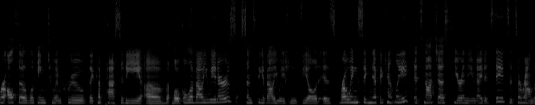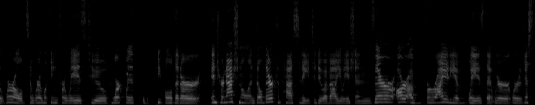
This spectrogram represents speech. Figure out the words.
We're also looking to improve the capacity of local evaluators since the evaluation field is growing significantly. It's not just here in the United States, it's around the world. So we're looking for ways to work with people that are international and build their capacity to do evaluations. There are a variety of ways that we're we're just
